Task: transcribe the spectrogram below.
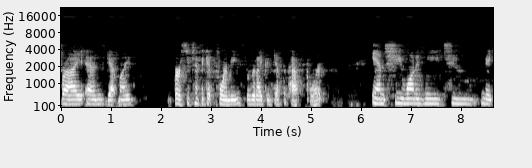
try and get my birth certificate for me so that I could get the passport. And she wanted me to make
